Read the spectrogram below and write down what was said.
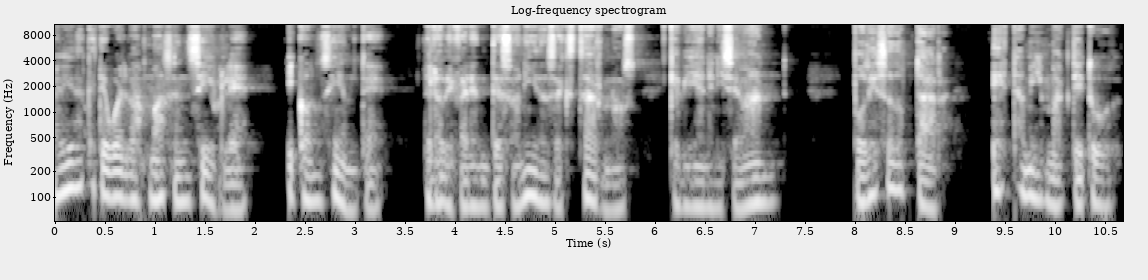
Medida que te vuelvas más sensible y consciente de los diferentes sonidos externos que vienen y se van, podés adoptar esta misma actitud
